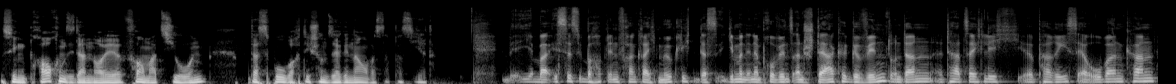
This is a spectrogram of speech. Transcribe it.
Deswegen brauchen sie dann neue Formationen. Das beobachte ich schon sehr genau, was da passiert. Aber ist es überhaupt in Frankreich möglich, dass jemand in der Provinz an Stärke gewinnt und dann tatsächlich äh, Paris erobern kann?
